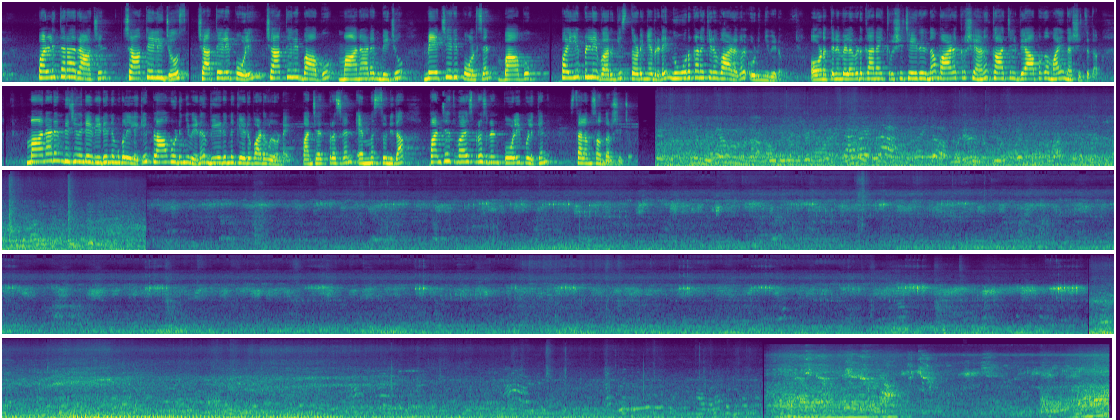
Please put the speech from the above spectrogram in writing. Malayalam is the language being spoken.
പള്ളിത്തറ രാജൻ ചാത്തേലി ജോസ് ചാത്തേലി പോളി ചാത്തേലി ബാബു മാനാടൻ ബിജു മേച്ചേരി പോൾസൺ ബാബു പയ്യപ്പള്ളി വർഗീസ് തുടങ്ങിയവരുടെ നൂറുകണക്കിന് വാഴകൾ ഒടിഞ്ഞു വീണു. ഓണത്തിന് വിളവെടുക്കാനായി കൃഷി ചെയ്തിരുന്ന വാഴകൃഷിയാണ് കാറ്റിൽ വ്യാപകമായി നശിച്ചത്. മാനാടൻ ബിജുവിന്റെ വീടിന് മുകളിലേക്ക് പ്ലാവ് ഒടിഞ്ഞു വീണ് വീടിന് കേടുപാടുകളുണ്ടായി. Panchayat president M S Sunitha panchayat vice president Poly Pulikkan സ്ഥലം സന്ദർശിച്ചു.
